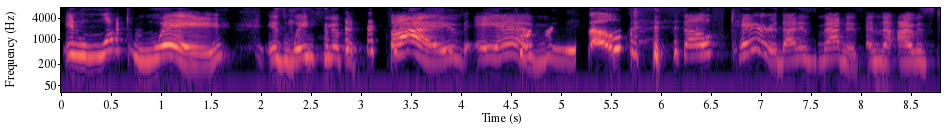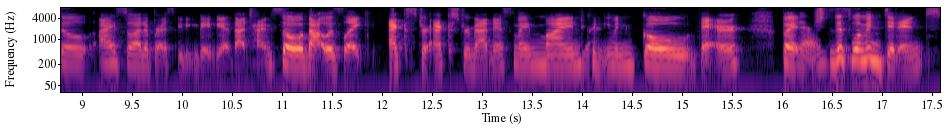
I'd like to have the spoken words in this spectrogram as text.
in what way is waking up at 5 a.m. self care. That is madness. And that I was still, I still had a breastfeeding baby at that time. So that was like extra, extra madness. My mind couldn't even go there. But this woman didn't.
